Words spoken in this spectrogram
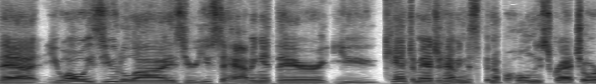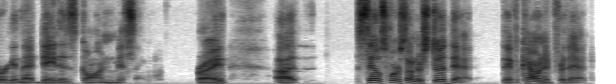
that you always utilize you're used to having it there you can't imagine having to spin up a whole new scratch org and that data is gone missing right? Uh, salesforce understood that. They've accounted for that.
